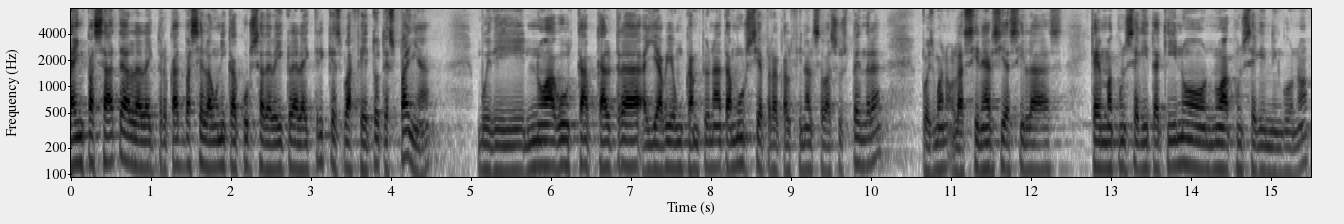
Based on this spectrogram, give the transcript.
L'any passat l'Electrocat va ser l'única cursa de vehicle elèctric que es va fer tot Espanya, vull dir, no ha hagut cap que altre, hi havia un campionat a Múrcia però que al final se va suspendre, doncs, bueno, les sinergies i les que hem aconseguit aquí no, no ha aconseguit ningú. No?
